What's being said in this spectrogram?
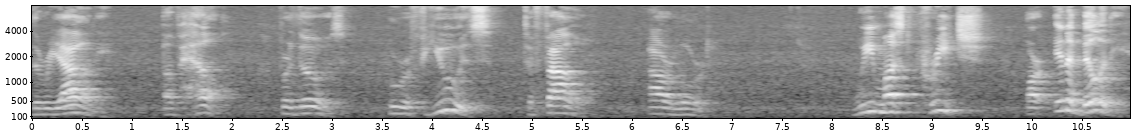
the reality of hell for those who refuse to follow our Lord. We must preach our inability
